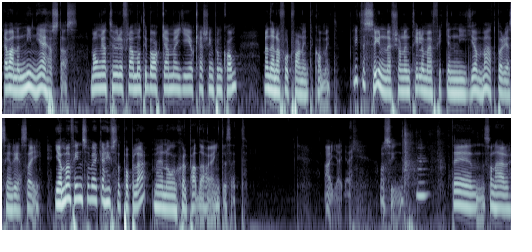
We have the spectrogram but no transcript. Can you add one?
Jag vann en ninja i höstas. Många turer fram och tillbaka med geocaching.com. Men den har fortfarande inte kommit. Lite synd eftersom den till och med fick en ny gömma att börja sin resa i. Gömman finns och verkar hyfsat populär, men någon sköldpadda har jag inte sett. Aj, aj, aj. Vad synd. Mm. Det är en sån här...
